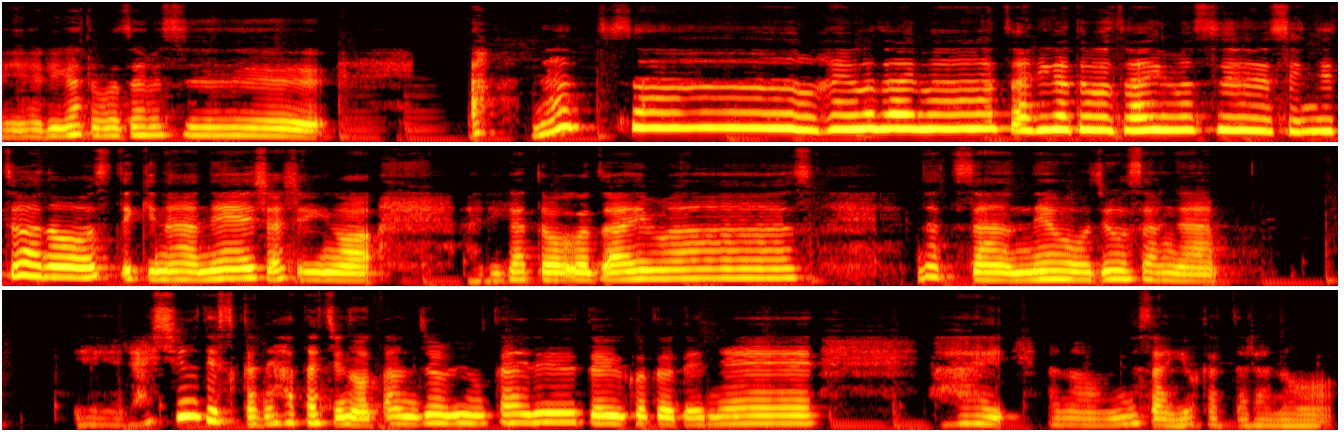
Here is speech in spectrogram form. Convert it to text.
い、ありがとうございます。あ、ナッツさん、おはようございます。ありがとうございます。先日はあの、素敵なね、写真をありがとうございます。ナッツさんね、お嬢さんがえー、来週ですかね、二十歳のお誕生日迎えるということでね。はい。あの、皆さんよかったら、あの、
